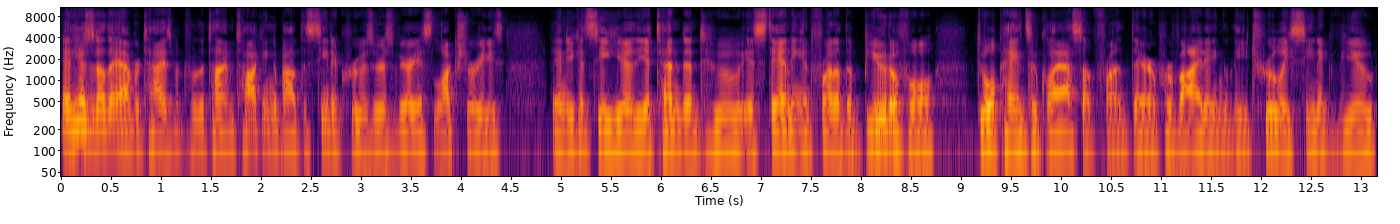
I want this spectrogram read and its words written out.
And here's another advertisement from the time talking about the Scenicruiser's various luxuries. And you can see here the attendant who is standing in front of the beautiful dual panes of glass up front there, providing the truly scenic view.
